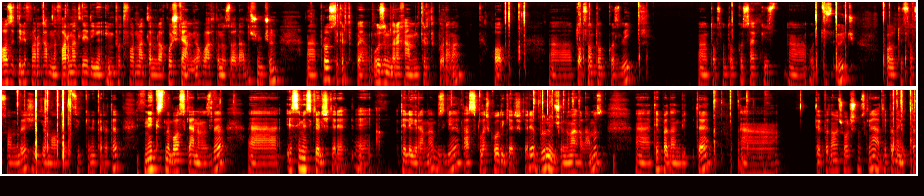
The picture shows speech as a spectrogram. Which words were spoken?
Hozir telefon raqamni formatlaydigan input formatlarlar qo'shganim yo'q vaqtimizni oladi. Shuning uchun e, просто kiritib qo'yaman. O'zimni raqamimni kiritib ko'raman. Ho'p e, to'qson to'qqizlik e, to'qson to'qqiz sakkiz yuz o'ttiz uch olti yuz to'qson besh yigirma olti o'ttiz ikkini kiritib nextni bosganimizda sms kelishi kerak. Telegramdan bizga tasdiqlash kodi kelishi kerak. Buning uchun nima qilamiz? Tepadan bitta tepadan ochib olishimiz kerak tepadan bitta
